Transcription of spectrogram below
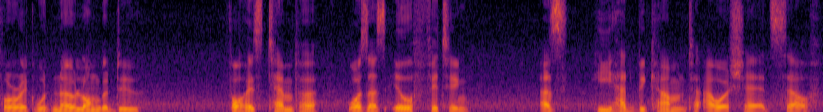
for it would no longer do. For his temper was as ill-fitting as he had become to our shared self.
